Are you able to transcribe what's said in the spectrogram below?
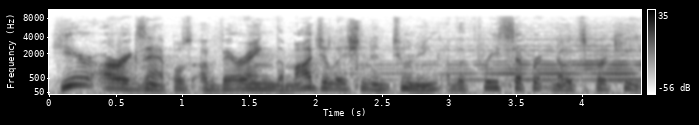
Here are examples of varying the modulation and tuning of the three separate notes per key.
